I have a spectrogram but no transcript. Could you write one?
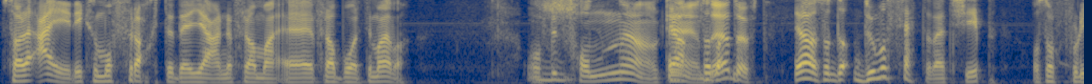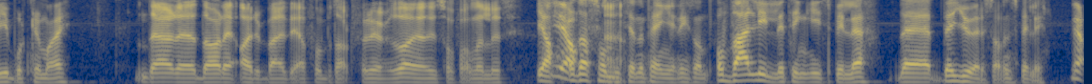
så er det Eirik som må frakte det jernet fra, meg, eh, fra Bård til meg. da Og sånn, ja. ok, Ja, så Det er tøft. Ja, så da, Du må sette deg et skip, og så fly bort til meg. Det er det, da er det arbeid jeg får betalt for å gjøre, da, i så fall. Eller Ja, Ja. Og det er sånn du tjener penger. ikke sant? Og hver lille ting i spillet, det, det gjøres av en spiller. Ja.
